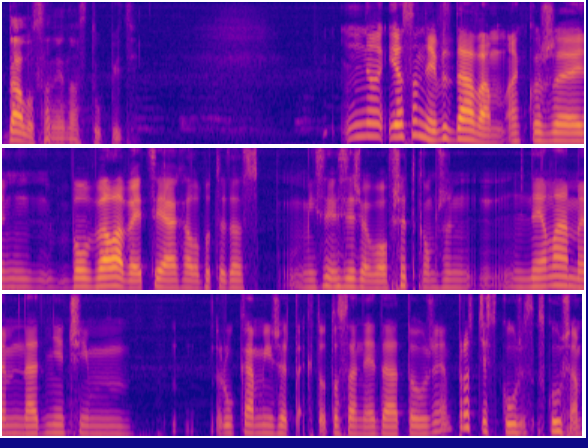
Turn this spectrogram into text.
dalo sa nenastúpiť? No, ja sa nevzdávam, akože vo veľa veciach, alebo teda myslím si, že vo všetkom, že nelámem nad niečím rukami, že tak toto sa nedá, to už je, proste skúš, skúšam.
